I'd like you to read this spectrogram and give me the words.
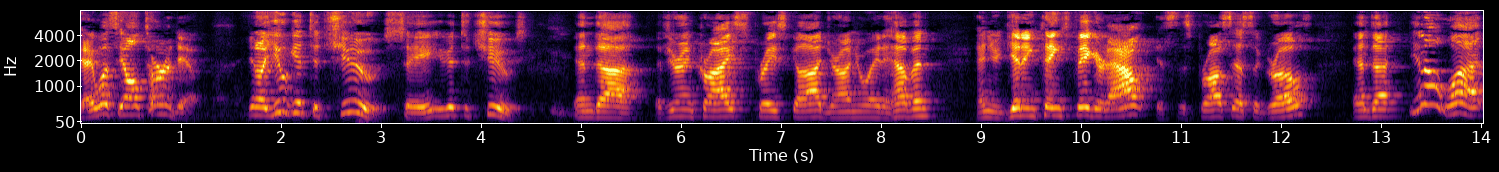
Okay, what's the alternative? You know, you get to choose, see? You get to choose. And uh, if you're in Christ, praise God, you're on your way to heaven and you're getting things figured out. It's this process of growth. And uh, you know what?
